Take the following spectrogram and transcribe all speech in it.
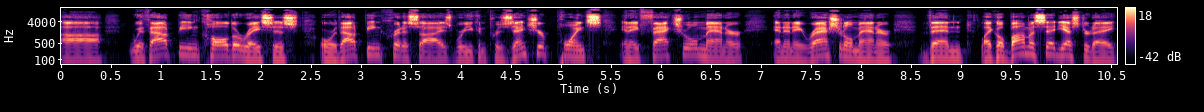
uh, without being called a racist or without being criticized, where you can present your points in a factual manner and in a rational manner, then, like Obama said yesterday,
